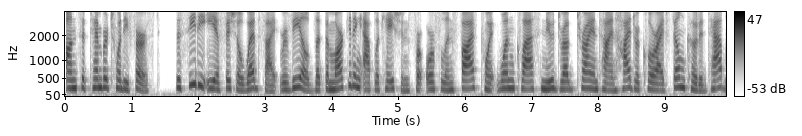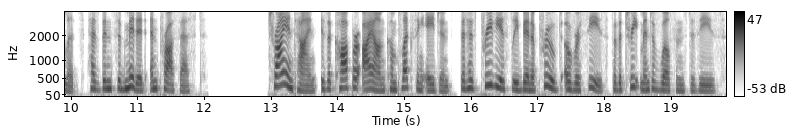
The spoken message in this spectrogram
On September 21, the CDE official website revealed that the marketing application for Orphalan 5.1 class new drug trientine hydrochloride film coated tablets has been submitted and processed. Trientine is a copper ion complexing agent that has previously been approved overseas for the treatment of Wilson's disease.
